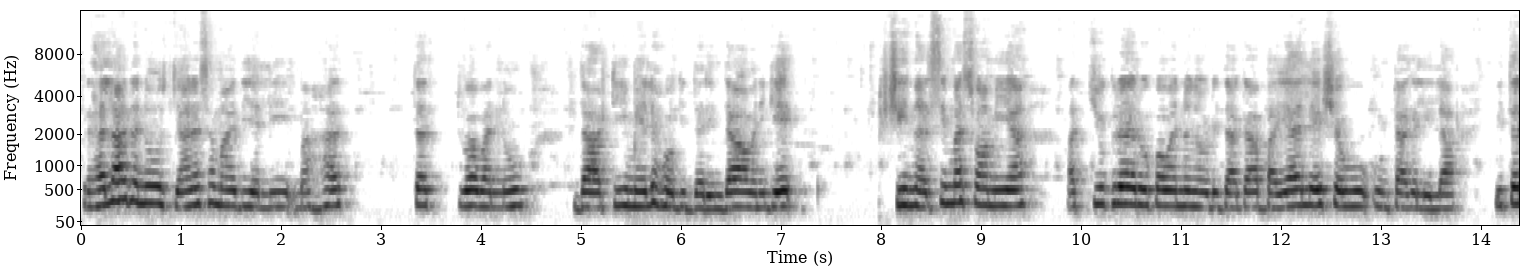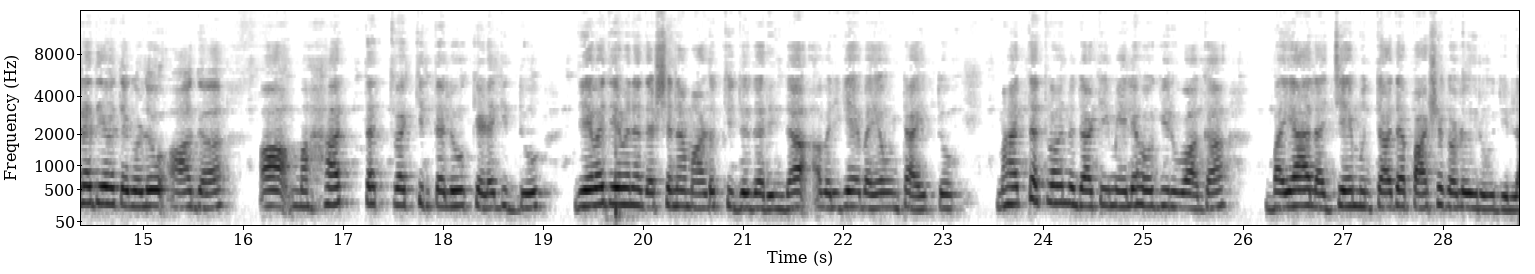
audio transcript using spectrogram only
ಪ್ರಹ್ಲಾದನು ಧ್ಯಾನ ಸಮಾಧಿಯಲ್ಲಿ ಮಹತ್ತತ್ವವನ್ನು ದಾಟಿ ಮೇಲೆ ಹೋಗಿದ್ದರಿಂದ ಅವನಿಗೆ ಶ್ರೀ ನರಸಿಂಹಸ್ವಾಮಿಯ ಅತ್ಯುಗ್ರ ರೂಪವನ್ನು ನೋಡಿದಾಗ ಭಯಾಲೇಶವೂ ಉಂಟಾಗಲಿಲ್ಲ. ಇತರ ದೇವತೆಗಳು ಆಗ ಆ ಮಹತ್ತತ್ವಕ್ಕಿಂತಲೂ ಕೆಳಗಿದ್ದು ದೇವದೇವನ ದರ್ಶನ ಮಾಡುತ್ತಿದ್ದುದರಿಂದ ಅವರಿಗೆ ಭಯ ಉಂಟಾಯಿತು. ಮಹತ್ತತ್ವವನ್ನು ದಾಟಿ ಮೇಲೆ ಹೋಗಿರುವಾಗ ಭಯ, ಲಜ್ಜೆ ಮುಂತಾದ ಪಾಶಗಳು ಇರುವುದಿಲ್ಲ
